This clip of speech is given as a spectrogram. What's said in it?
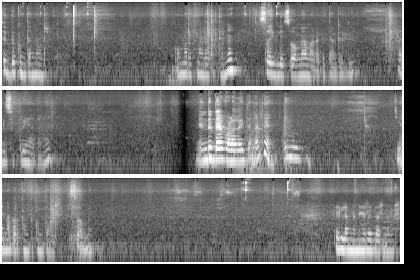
ಸಿದ್ದು ಕುಂತ ನೋಡ್ರಿ. ಹೋಮ್ವರ್ಕ್ ಮಾಡಕತ್ತೇನ? ಸೊ ಇಲ್ಲಿ ಸೌಮ್ಯ ಮಾಡಕತ್ತಾಳ್ರಿ ಇಲ್ಲಿ. ಅಲ್ಲಿ ಸುಪ್ರಿಯ ಅದ ನಿಂದು ಬ್ಯಾಗ್ ಒಳಗೈತೇನಲ್ರಿ? ಏನ ಬರ್ಕಂತ ಕುಂತಾಳ್ರಿ ಸೌಮ್ಯ ಎಲ್ಲ ಮನೆಯವ್ರು ಅದಾರ ನೋಡ್ರಿ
